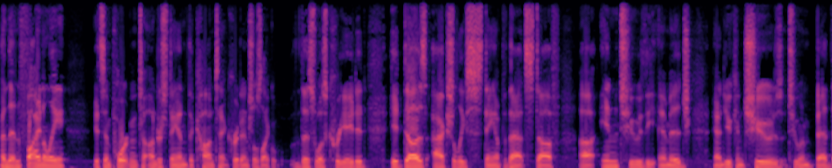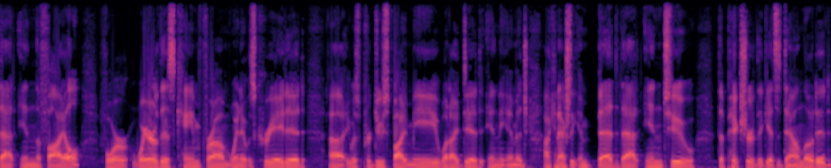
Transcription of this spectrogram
And then finally, it's important to understand the content credentials like this was created. It does actually stamp that stuff uh, into the image, and you can choose to embed that in the file for where this came from, when it was created, uh, it was produced by me, what I did in the image. I can actually embed that into the picture that gets downloaded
